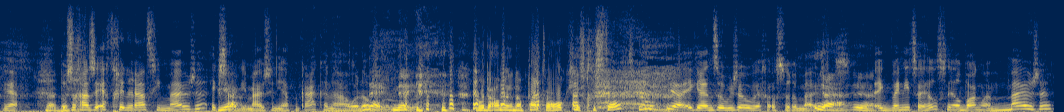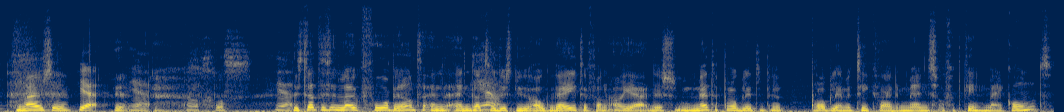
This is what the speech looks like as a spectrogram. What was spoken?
Ja. Nou, dus dan gaan ze echt generatie muizen. Ik zou die muizen niet aan elkaar kunnen houden dan. Nee, nee. worden allemaal in aparte hokjes gestopt. Ja, ik ren sowieso weg als er een muis is. Ja, Ik ben niet zo heel snel bang, maar muizen... Muizen. Ja, ja. Oh, gos. Ja. Dus dat is een leuk voorbeeld. En, en dat we dus nu ook weten van, oh ja, dus met de problematiek waar de mens of het kind mee komt,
